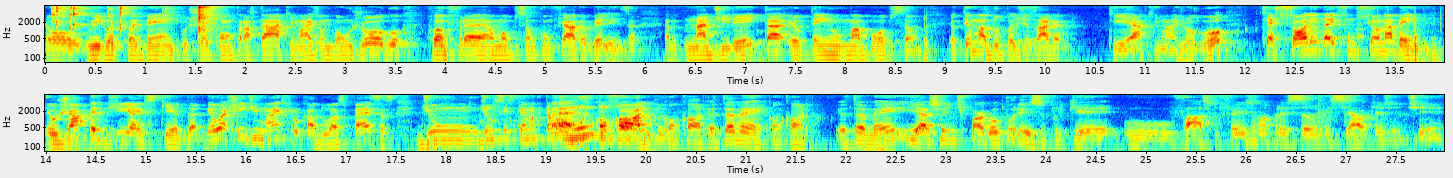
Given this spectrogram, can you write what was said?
O, o Igor foi bem, puxou o contra-ataque, mais um bom jogo. Juan Fran é uma opção confiável, beleza. Na direita eu tenho uma boa opção. Eu tenho uma dupla de zaga que é a que mais jogou, que é sólida e funciona bem. Eu já perdi a esquerda. Eu achei demais trocar duas peças de um, de um sistema que estava É, muito Concordo, sólido. concordo. Eu também. Concordo. Eu também, e acho que a gente pagou por isso, porque o Vasco fez uma pressão inicial que a gente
